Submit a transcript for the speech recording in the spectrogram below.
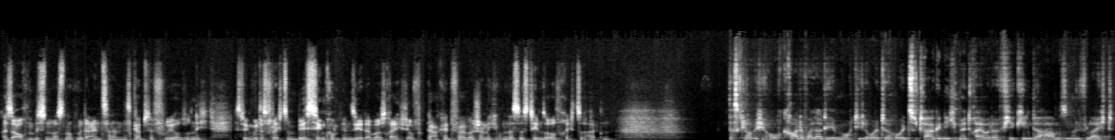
Also auch ein bisschen was noch mit einzahlen. Das gab es ja früher so nicht. Deswegen wird das vielleicht so ein bisschen kompensiert, aber es reicht auf gar keinen Fall wahrscheinlich, um das System so aufrechtzuerhalten. Das glaube ich auch, gerade weil halt eben auch die Leute heutzutage nicht mehr drei oder vier Kinder haben, sondern vielleicht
